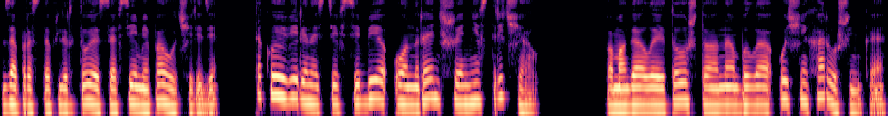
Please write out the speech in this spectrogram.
запросто флиртуя со всеми по очереди. Такой уверенности в себе он раньше не встречал. Помогало и то, что она была очень хорошенькая.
